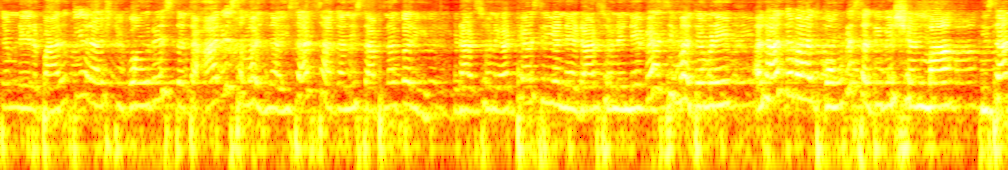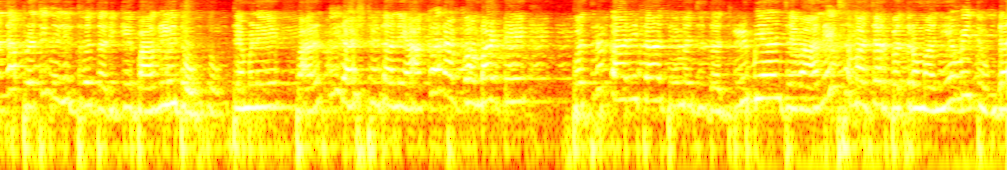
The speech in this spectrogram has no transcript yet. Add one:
તેમણે ભારતીય રાષ્ટ્રીય કોંગ્રેસ તથા આર્ય સમાજના હિસાર શાખાની સ્થાપના કરી. અઢારસો ને અઠ્યાસી અને અઢારસો ને નેવ્યાસીમાં તેમણે અલ્હાબાદ કોંગ્રેસ અધિવેશનમાં હિસારના પ્રતિનિધિત્વ તરીકે ભાગ લીધો. તેમણે ભારતની રાષ્ટ્રીયતાને આકાર આપવા માટે પત્રકારિતા તેમજ ધ જેવા અનેક સમાચાર પત્રોમાં નિયમિત યોગદાન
